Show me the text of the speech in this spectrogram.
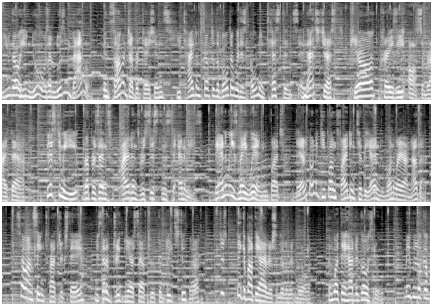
even though he knew it was a losing battle. In some interpretations, he tied himself to the boulder with his own intestines, and that's just pure crazy awesome right there. This to me represents Ireland's resistance to enemies. The enemies may win, but they're going to keep on fighting to the end one way or another. So on St. Patrick's Day, instead of drinking yourself to a complete stupor, just think about the Irish a little bit more and what they had to go through. Maybe look up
